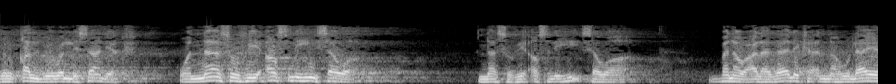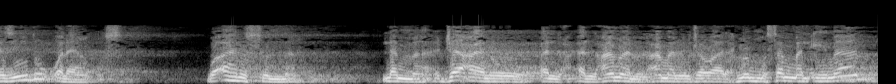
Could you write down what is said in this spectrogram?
بالقلب واللسان يكفي والناس في أصله سواء. الناس في أصله سواء. بنوا على ذلك أنه لا يزيد ولا ينقص. وأهل السنة لما جعلوا العمل عمل الجوارح من مسمى الإيمان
